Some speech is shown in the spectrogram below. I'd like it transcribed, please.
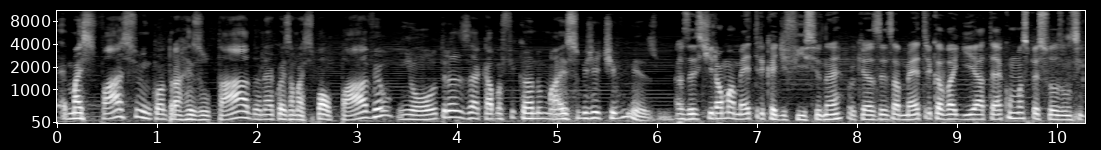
é mais fácil encontrar resultado, né? Coisa mais palpável em outras acaba ficando mais subjetivo mesmo. Às vezes tirar uma métrica é difícil, né? Porque às vezes a métrica vai guiar até como as pessoas vão se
